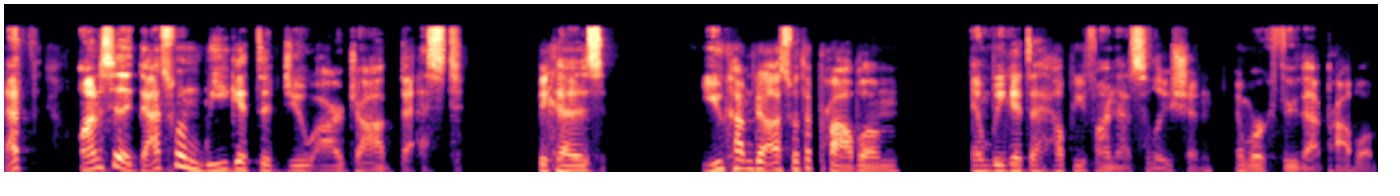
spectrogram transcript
that's honestly, like, that's when we get to do our job best because you come to us with a problem and we get to help you find that solution and work through that problem.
